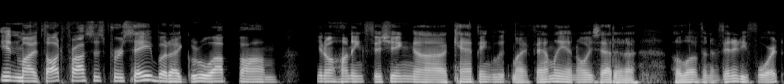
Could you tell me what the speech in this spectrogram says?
in my thought process per se, but I grew up, um, you know, hunting, fishing, uh, camping with my family, and always had a, a love and affinity for it.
